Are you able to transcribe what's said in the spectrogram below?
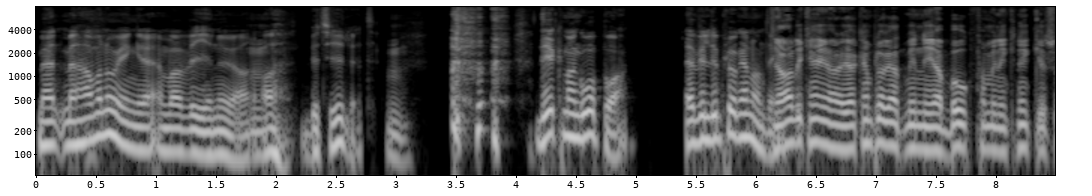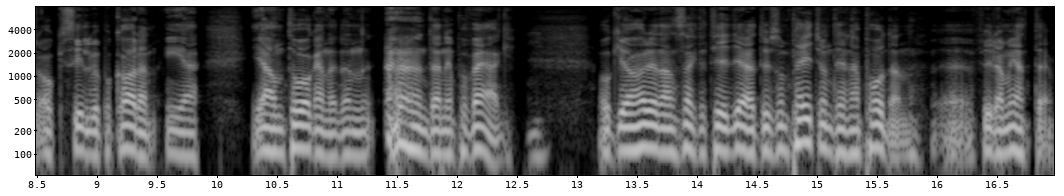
Men, men han var nog yngre än vad vi är nu. Ja. Mm. Ja, betydligt. Mm. det kan man gå på. Vill du plugga någonting? Ja det kan jag göra. Jag kan plugga att min nya bok Mini Knyckers och Silverpokalen är i antågande. Den, den är på väg. Mm. Och jag har redan sagt det tidigare att du som Patreon till den här podden, eh, fyra meter,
